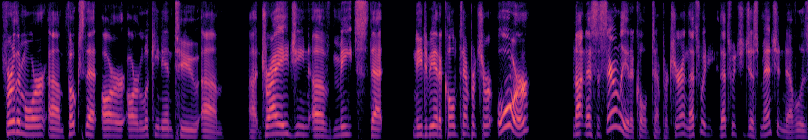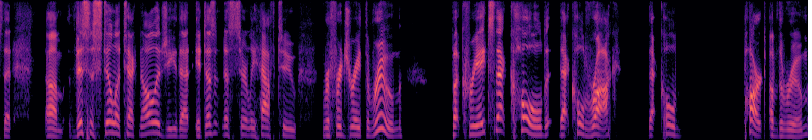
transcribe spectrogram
Furthermore, um, folks that are are looking into um, uh, dry aging of meats that need to be at a cold temperature or not necessarily at a cold temperature, and that's what that's what you just mentioned, Neville, is that um, this is still a technology that it doesn't necessarily have to refrigerate the room, but creates that cold, that cold rock, that cold part of the room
